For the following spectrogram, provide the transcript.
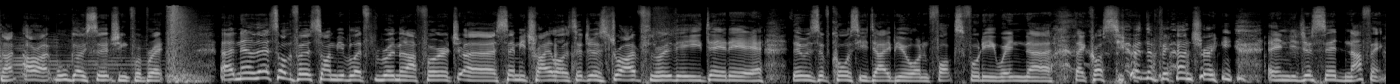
No, all right, we'll go searching for Brett. Uh, now, that's not the first time you've left room enough for a uh, semi trailer to just drive through the dead air. There was, of course, your debut on Fox Footy when uh, they crossed you at the boundary and you just said nothing.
